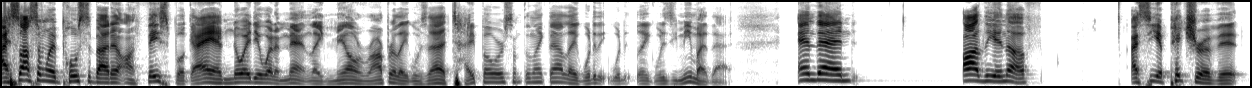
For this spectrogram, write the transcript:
I saw someone post about it on Facebook. I had no idea what it meant. Like male romper, like was that a typo or something like that? Like what did what like what does he mean by that? And then oddly enough, I see a picture of it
